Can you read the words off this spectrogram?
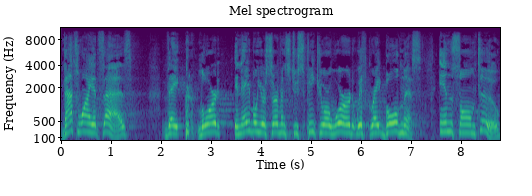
That's why it says, they, Lord, enable your servants to speak your word with great boldness. In Psalm 2,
